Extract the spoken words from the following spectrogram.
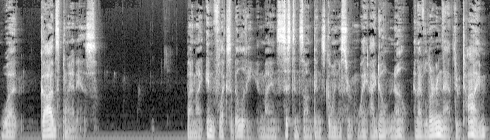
what God's plan is by my inflexibility and my insistence on things going a certain way. I don't know. And I've learned that through time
